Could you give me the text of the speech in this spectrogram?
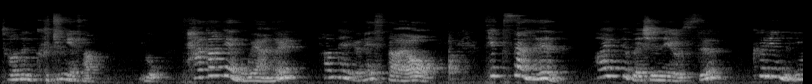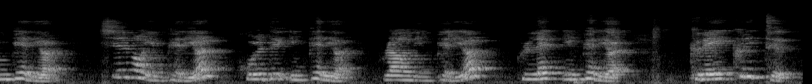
저는 그 중에서 요 사각의 모양을 선택을 했어요. 색상은 화이트 베실리우스, 크림 임페리얼, 실버 임페리얼, 골드 임페리얼, 브라운 임페리얼, 블랙 임페리얼, 그레이 크리트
